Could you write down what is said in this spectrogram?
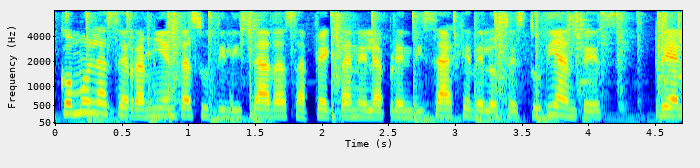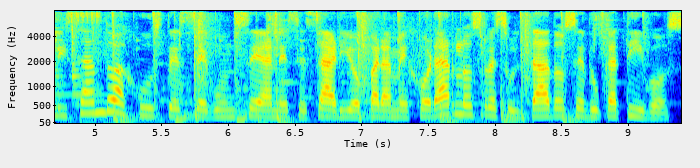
cómo las herramientas utilizadas afectan el aprendizaje de los estudiantes, realizando ajustes según sea necesario para mejorar los resultados educativos.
